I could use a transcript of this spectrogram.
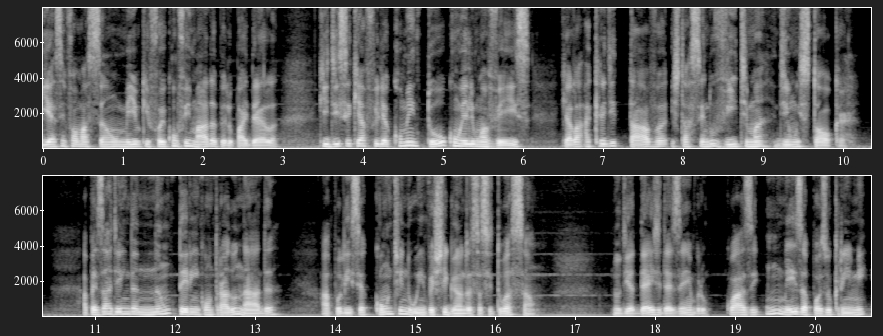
e essa informação meio que foi confirmada pelo pai dela, que disse que a filha comentou com ele uma vez que ela acreditava estar sendo vítima de um stalker. Apesar de ainda não terem encontrado nada, a polícia continua investigando essa situação. No dia 10 de dezembro, quase um mês após o crime,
